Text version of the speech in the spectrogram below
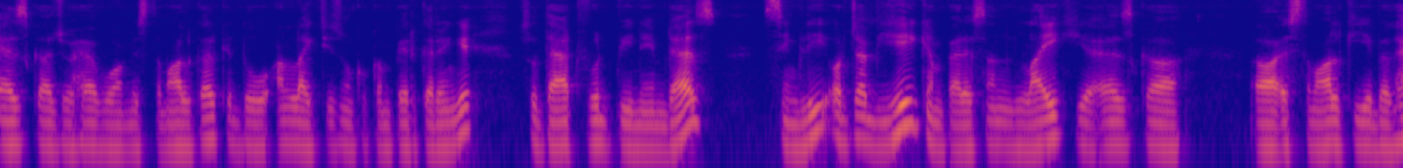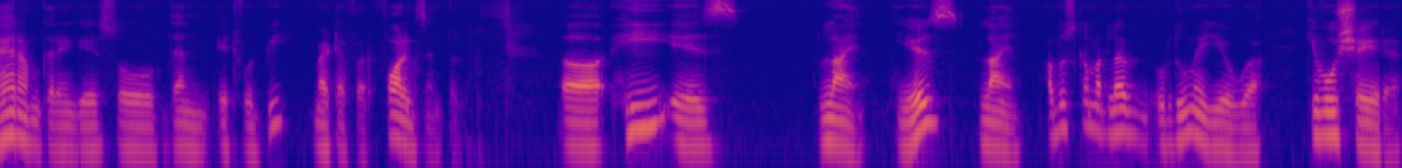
एज़ का जो है वो हम इस्तेमाल करके दो अनलाइक चीज़ों को कंपेयर करेंगे so that would be named as simile और जब यही कंपैरिजन लाइक या एज़ का इस्तेमाल किए बगैर हम करेंगे so then it would be metaphor for example he is lion he is lion अब उसका मतलब उर्दू में ये हुआ कि वो शेर है।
